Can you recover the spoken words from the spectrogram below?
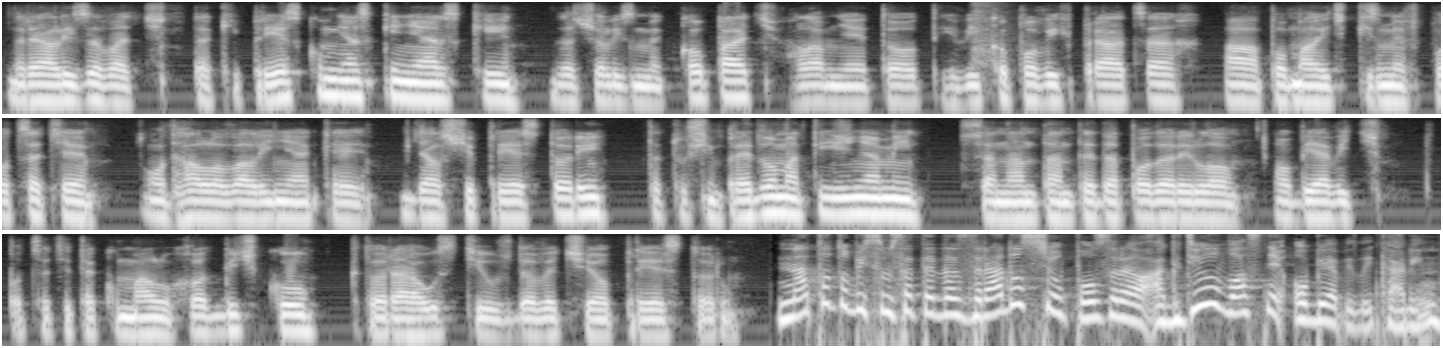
realizovať taký prieskum jaskyniarsky, začali sme kopať, hlavne je to o tých výkopových prácach a pomaličky sme v podstate odhalovali nejaké ďalšie priestory. Tuším pred dvoma týždňami sa nám tam teda podarilo objaviť podstate takú malú chodbičku, ktorá ústi už do väčšieho priestoru. Na toto by som sa teda s radosťou pozrela. A kde ju vlastne objavili, Karin?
